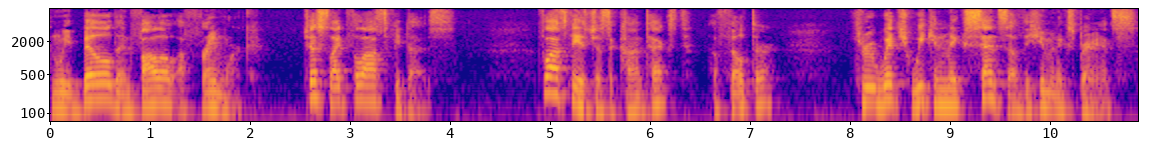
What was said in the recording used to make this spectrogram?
and we build and follow a framework, just like philosophy does. Philosophy is just a context, a filter, through which we can make sense of the human experience,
